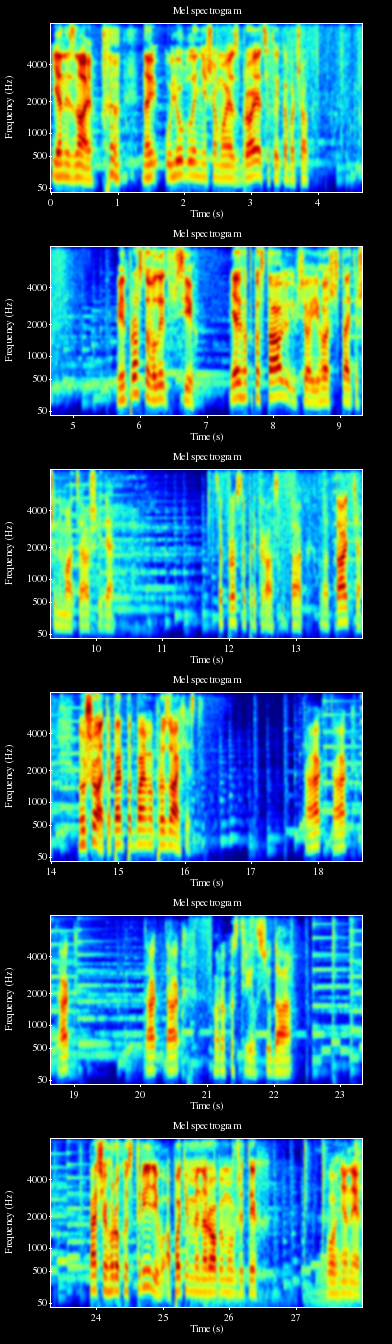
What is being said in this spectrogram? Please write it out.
Я не знаю. Найулюбленіша моя зброя це той кабачок. Він просто валить всіх. Я його тако ставлю і все, його ж читайте, що нема, це аж йде. Це просто прекрасно. Так, латаття. Ну що, тепер подбаємо про захист. Так, так, так. Так, так. Горохостріл сюди. Перше горохострілів, а потім ми наробимо вже тих вогняних.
